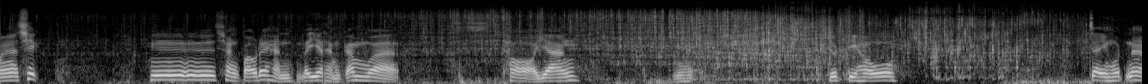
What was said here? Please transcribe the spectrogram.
มาเช็ค คือช่างเปาได้หันละเอียดแถมกั้มว่าท่อยางนี่ฮะจุดที่เขาใจหดน้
